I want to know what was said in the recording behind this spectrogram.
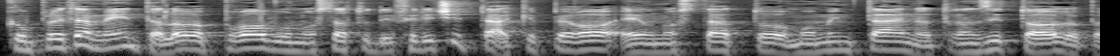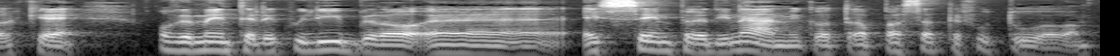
completamente, allora provo uno stato di felicità che però è uno stato momentaneo, transitorio, perché ovviamente l'equilibrio eh, è sempre dinamico tra passato e futuro.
